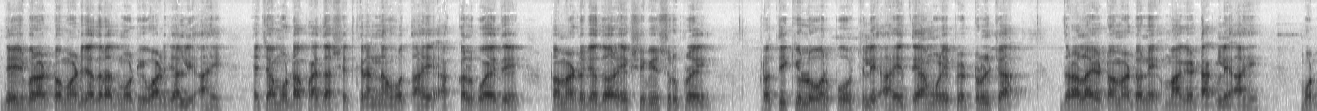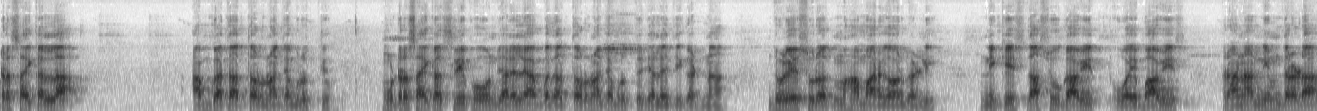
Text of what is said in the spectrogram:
देशभरात टोमॅटोच्या दरात मोठी वाढ झाली आहे. याचा मोठा फायदा शेतकऱ्यांना होत आहे. अक्कलकुवा येथे टोमॅटोचे दर एकशे वीस रुपये प्रति किलोवर पोहोचले आहे. त्यामुळे पेट्रोलच्या दरालाही टोमॅटोने मागे टाकले आहे. मोटरसायकलला अपघातात तरुणाचा मृत्यू मोटरसायकल स्लिप होऊन झालेल्या अपघातात तरुणाचा मृत्यू झाल्याची घटना धुळे सुरत महामार्गावर घडली. निकेश दासू गावित वय बावीस राहणार निमदर्डा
